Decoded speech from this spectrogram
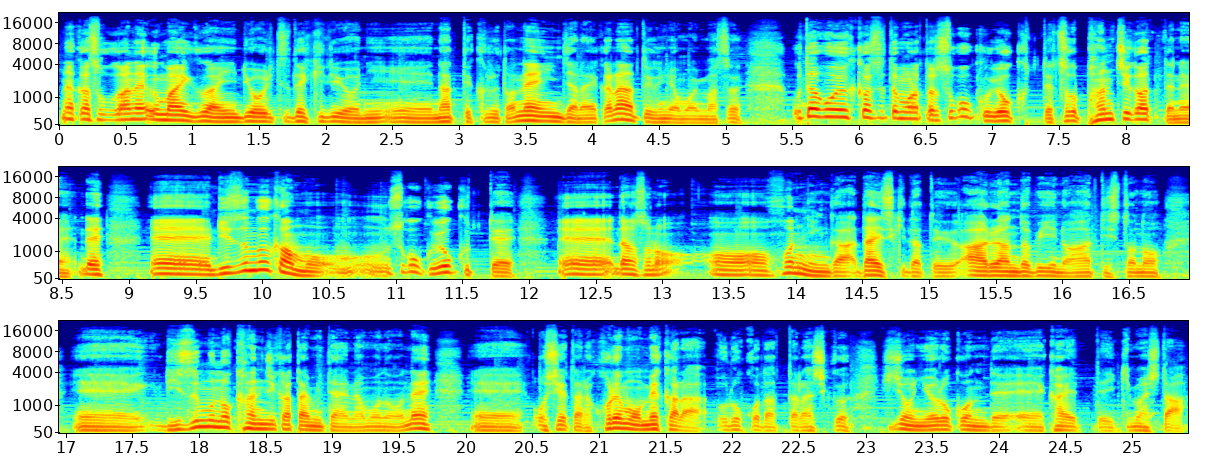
なんかそこがねうまい具合に両立できるように、え、なってくるとねいいんじゃないかなというふうに思います。歌声を聞かせてもらったらすごくよくってすごいパンチがあってね。でえー、リズム感もすごくよくって、えー、だからその本人が大好きだという R&B のアーティストの、えー、リズムの感じ方みたいなものをね、え教えたらこれも目から鱗だったらしく非常に喜んで、え帰っていきました。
